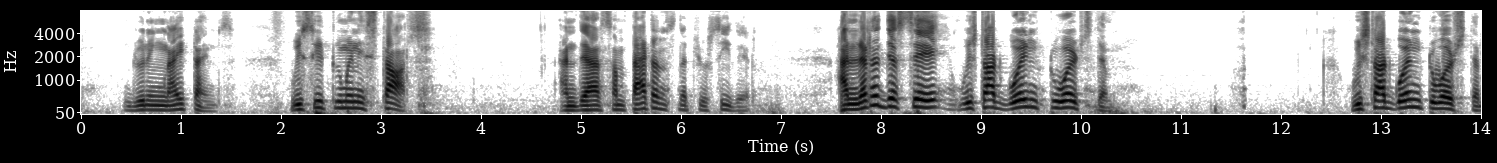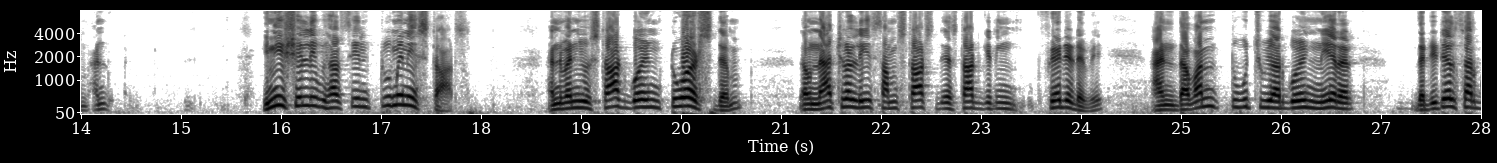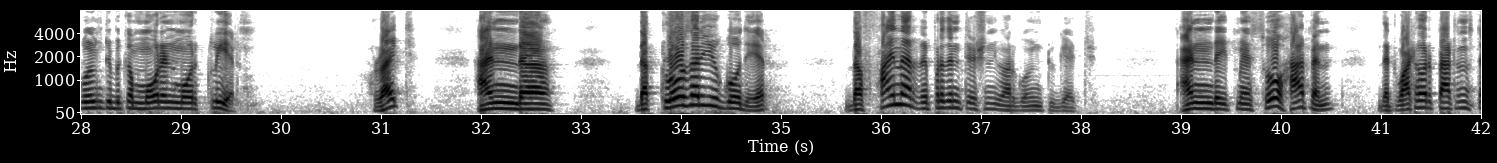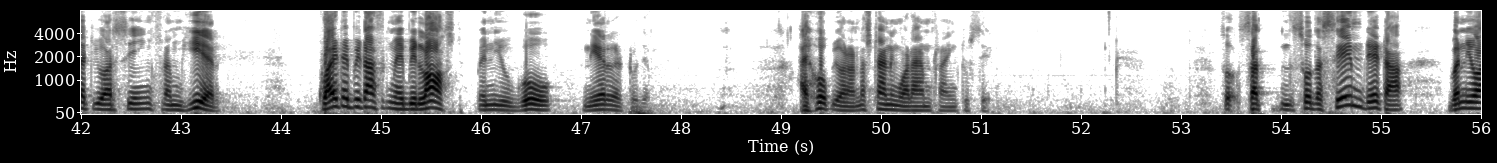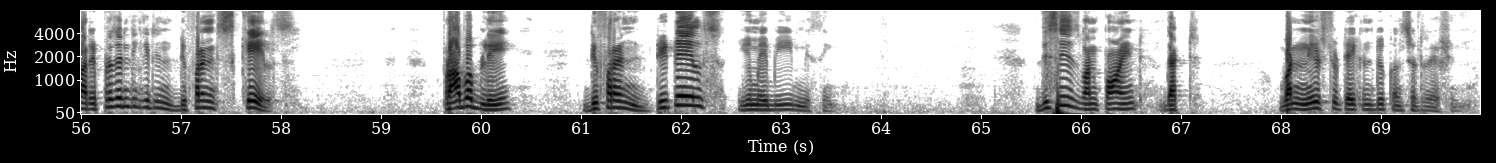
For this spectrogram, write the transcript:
during night times. We see too many stars and there are some patterns that you see there. And let us just say we start going towards them. We start going towards them and initially we have seen too many stars. And when you start going towards them now naturally some stars they start getting faded away and the one to which we are going nearer the details are going to become more and more clear right and uh, the closer you go there the finer representation you are going to get and it may so happen that whatever patterns that you are seeing from here quite a bit of it may be lost when you go nearer to them. I hope you are understanding what I am trying to say. So, so the same data when you are representing it in different scales probably different details you may be missing. This is one point that one needs to take into consideration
